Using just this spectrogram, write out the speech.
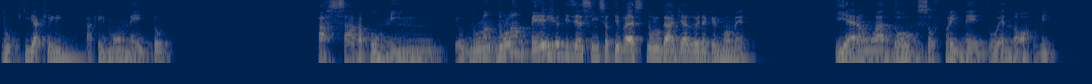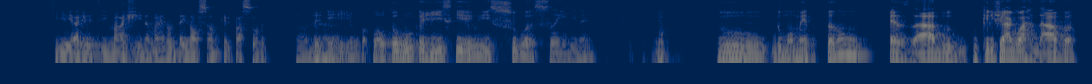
Do que aquele, aquele momento passava por mim. Eu, no, no lampejo, dizia assim: se eu tivesse no lugar de Jesus naquele momento. E era uma dor, um sofrimento enorme que a gente imagina, mas não tem noção do que ele passou, né? E, e, o autor Lucas diz que ele sua sangue, né? do, do momento tão pesado, do que ele já aguardava.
